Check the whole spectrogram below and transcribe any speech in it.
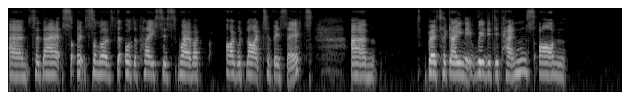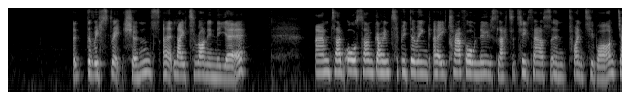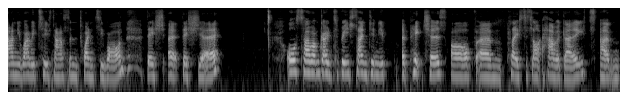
Um, so that's uh, some of the other places where I, I would like to visit. Um, but again it really depends on uh, the restrictions uh, later on in the year. And also I'm going to be doing a travel newsletter 2021 January 2021 this uh, this year. Also I'm going to be sending you uh, pictures of um, places like Harrogate um,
